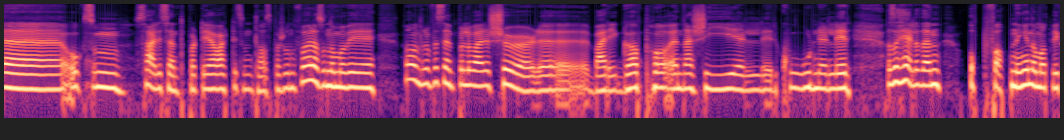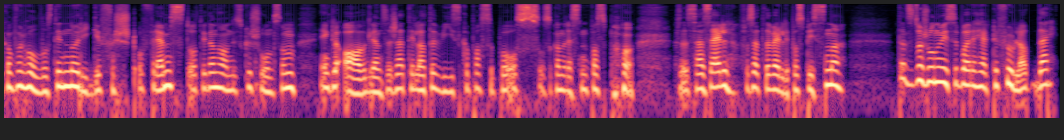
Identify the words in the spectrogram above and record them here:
eh, og som særlig Senterpartiet har vært liksom talsperson for. Altså nå må vi Nå handler f.eks. å være sjølberga på energi eller korn eller Altså hele den oppfatningen om at vi kan forholde oss til Norge først og fremst, og at vi kan ha en diskusjon som egentlig avgrenser seg til at vi skal passe på oss, og så kan resten passe på seg selv, for å sette det veldig på spissen. da. Den situasjonen viser bare helt til fulle at det er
